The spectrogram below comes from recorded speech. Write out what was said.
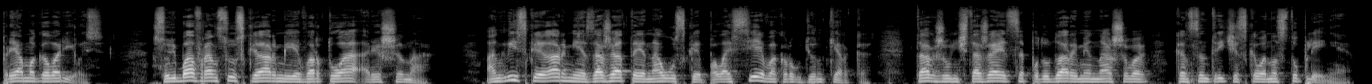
прямо говорилось «Судьба французской армии в Артуа решена». Английская армия, зажатая на узкой полосе вокруг Дюнкерка, также уничтожается под ударами нашего концентрического наступления.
